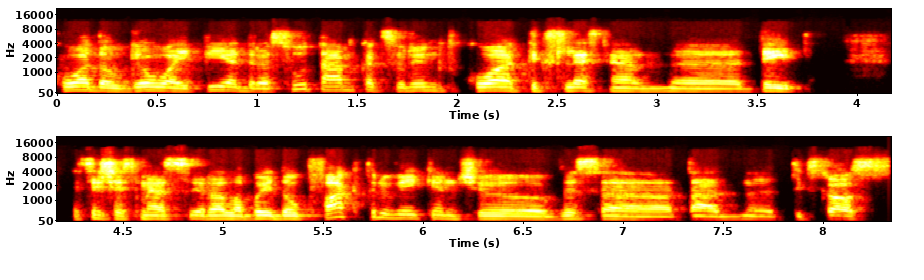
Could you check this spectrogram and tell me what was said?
kuo daugiau IP adresų tam, kad surinktų kuo tikslesnę e, data. Nes iš esmės yra labai daug faktorių veikiančių visą tą tikslios,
